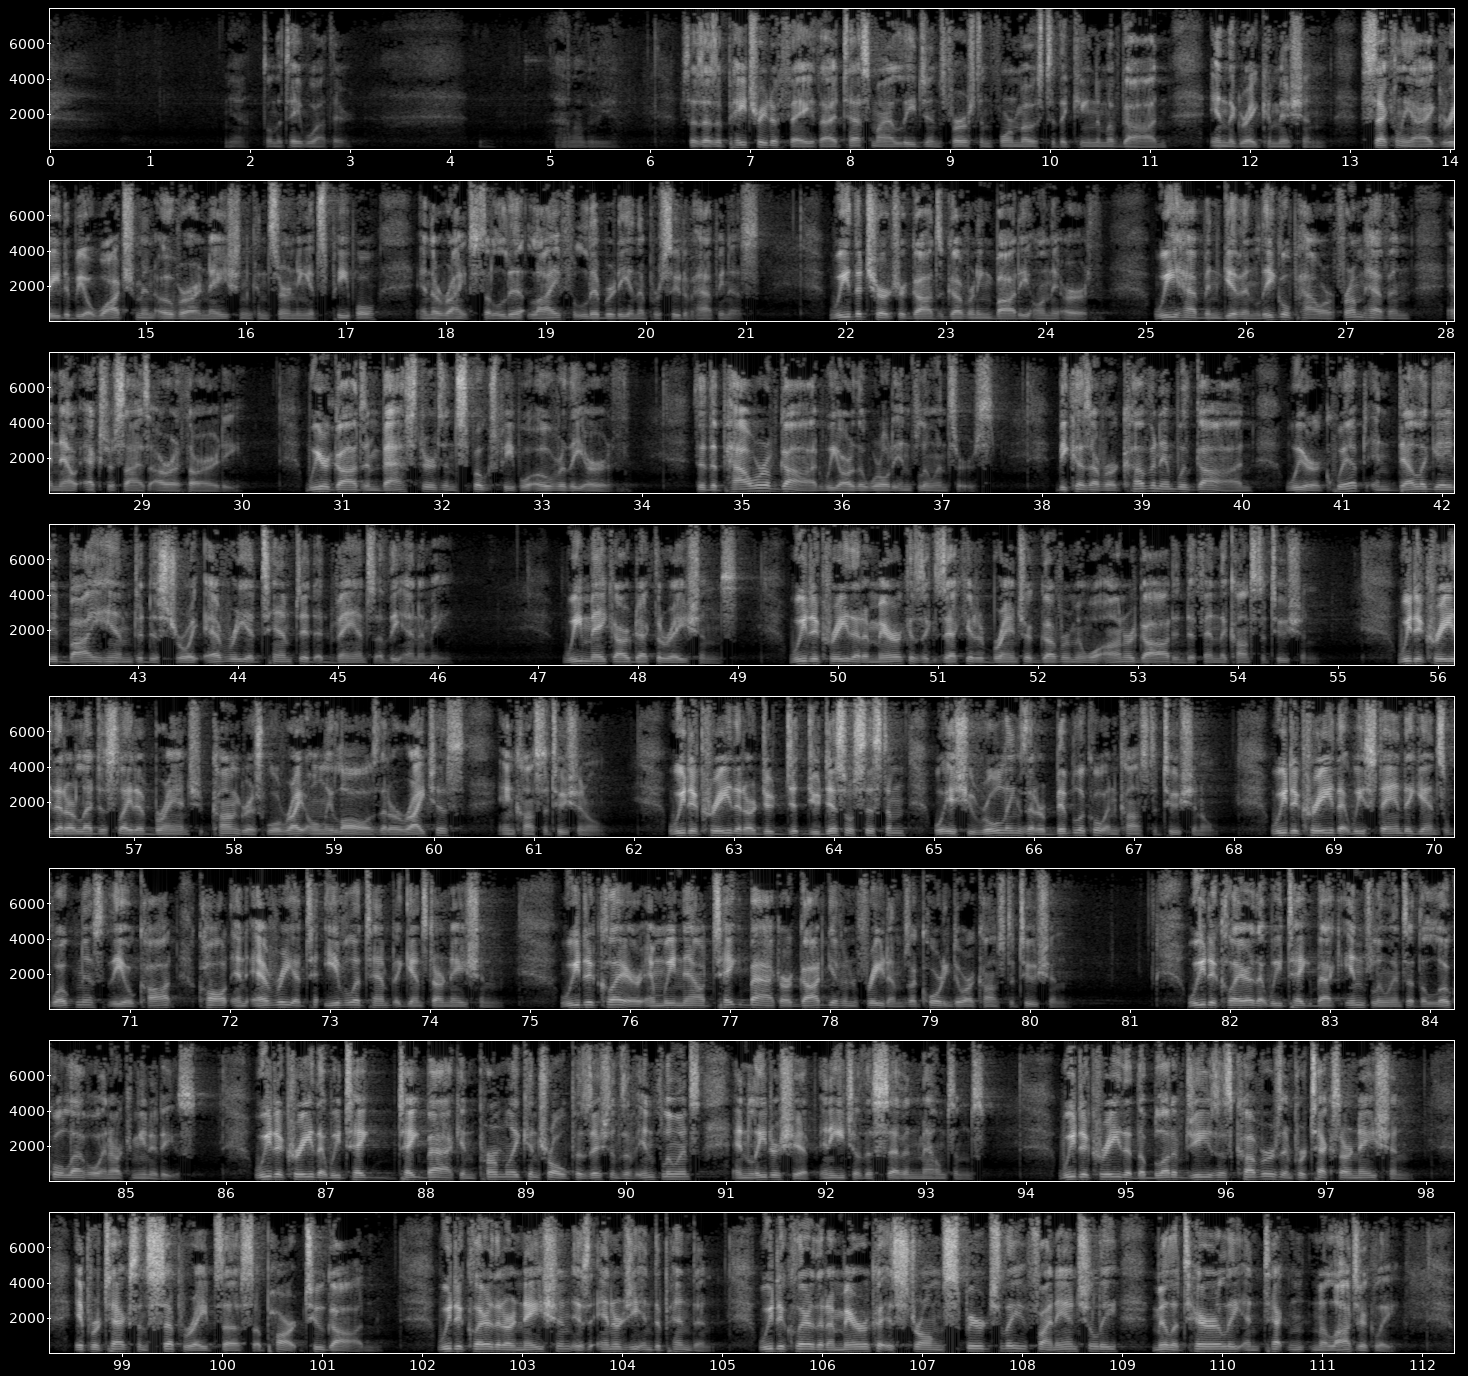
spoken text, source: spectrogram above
Yeah, it's on the table out there. Hallelujah. It says, As a patriot of faith, I attest my allegiance first and foremost to the kingdom of God in the Great Commission. Secondly, I agree to be a watchman over our nation concerning its people and their rights to li- life, liberty, and the pursuit of happiness. We, the church, are God's governing body on the earth. We have been given legal power from heaven and now exercise our authority. We are God's ambassadors and spokespeople over the earth. Through the power of God, we are the world influencers. Because of our covenant with God, we are equipped and delegated by Him to destroy every attempted advance of the enemy. We make our declarations. We decree that America's executive branch of government will honor God and defend the Constitution. We decree that our legislative branch, Congress, will write only laws that are righteous and constitutional. We decree that our judicial system will issue rulings that are biblical and constitutional. We decree that we stand against wokeness, the occult, caught in every evil attempt against our nation. We declare and we now take back our God given freedoms according to our Constitution. We declare that we take back influence at the local level in our communities. We decree that we take, take back and permanently control positions of influence and leadership in each of the seven mountains. We decree that the blood of Jesus covers and protects our nation. It protects and separates us apart to God. We declare that our nation is energy independent. We declare that America is strong spiritually, financially, militarily, and technologically.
